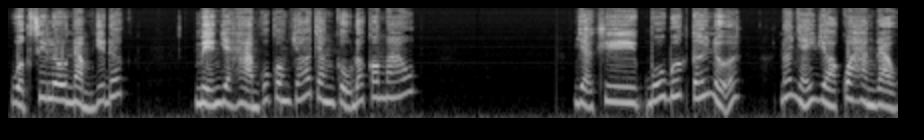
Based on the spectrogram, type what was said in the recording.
Quật silo nằm dưới đất. Miệng và hàm của con chó chăn cừu đó có máu. Và khi bố bước tới nữa, Nó nhảy giọt qua hàng rào,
